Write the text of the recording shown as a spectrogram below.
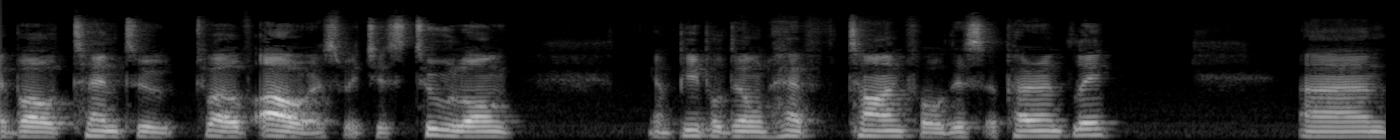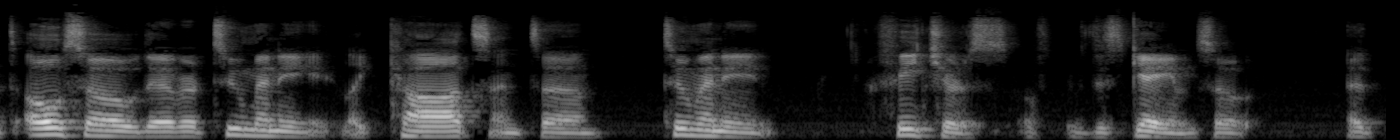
about 10 to 12 hours, which is too long, and people don't have time for this apparently. And also, there were too many like cards and um, too many features of this game, so it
